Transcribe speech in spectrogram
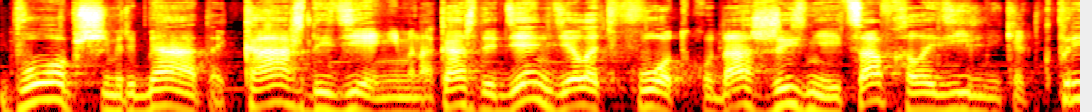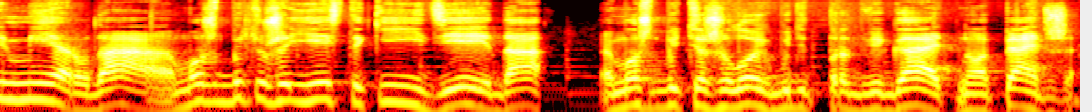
в общем, ребята, каждый день, именно каждый день делать фотку, да, жизнь яйца в холодильнике. К примеру, да, может быть уже есть такие идеи, да, может быть тяжело их будет продвигать, но опять же,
